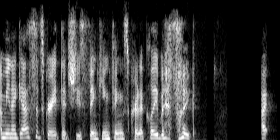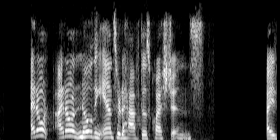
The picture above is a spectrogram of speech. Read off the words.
i mean i guess it's great that she's thinking things critically but it's like I I don't I don't know the answer to half those questions. I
